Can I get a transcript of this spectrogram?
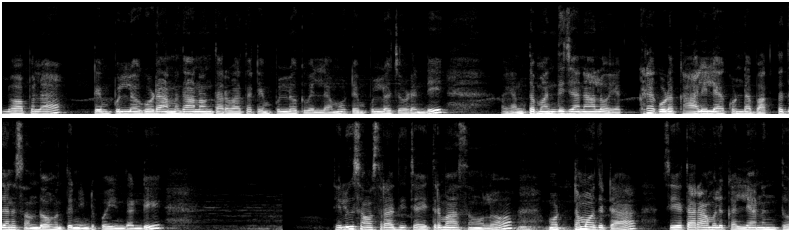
లోపల టెంపుల్లో కూడా అన్నదానం తర్వాత టెంపుల్లోకి వెళ్ళాము. టెంపుల్లో చూడండి ఎంతమంది జనాలు ఎక్కడ కూడా ఖాళీ లేకుండా భక్తజన సందోహంతో నిండిపోయిందండి. తెలుగు సంవత్సరాది చైత్రమాసంలో మొట్టమొదట సీతారాముల కళ్యాణంతో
